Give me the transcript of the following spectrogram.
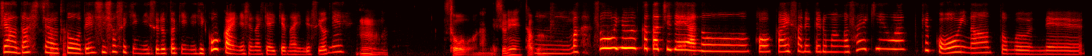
じゃあ出しちゃうと、電子書籍にするときに非公開にしなきゃいけないんですよね。うん。そうなんですよね、多う分。ん、まあ、そういう形で、あの公開されてる漫画、最近は結構多いなと思うんで、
